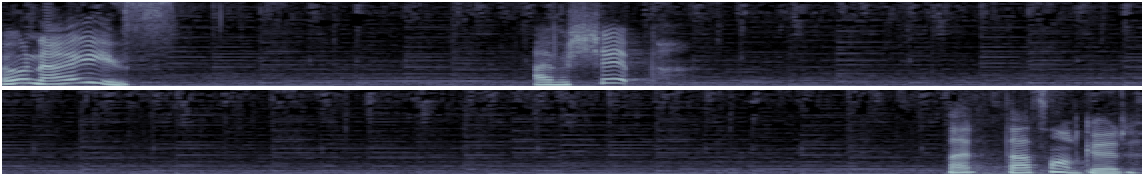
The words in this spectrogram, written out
Oh, nice. I have a ship. That that's not good.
